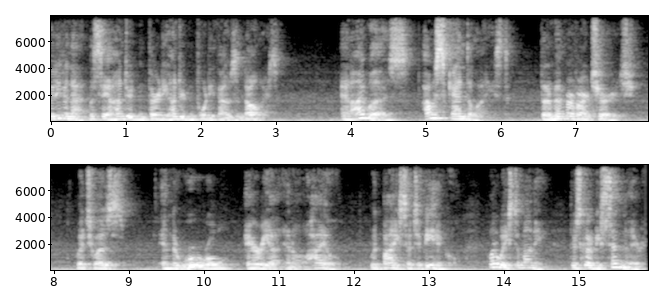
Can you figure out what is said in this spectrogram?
But even that, let's say 130, 140,000 dollars, and I was, I was scandalized that a member of our church, which was in the rural area in Ohio, would buy such a vehicle. What a waste of money. There's got to be sin there.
